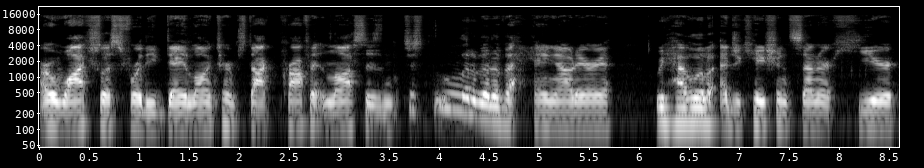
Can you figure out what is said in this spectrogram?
our watch list for the day, long term stock profit and losses, and just a little bit of a hangout area. We have a little education center here.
